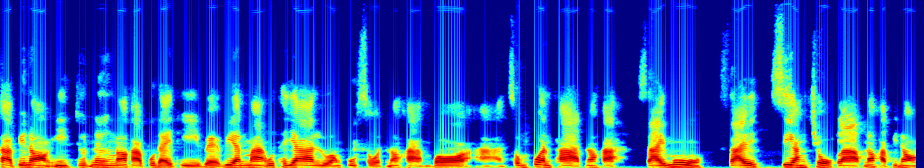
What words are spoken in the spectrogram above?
ค่ะพี่น้องอีกจุดหนึ่งเนาะค่ะผู้ใดที่แวะเวียนมาอุทยานหลวงปู่สดเนาะค่ะบออ่าสมควรพลาดเนาะค่ะสายมู่สายเสียงโชคลาภเนาะค่ะพี่น้อง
